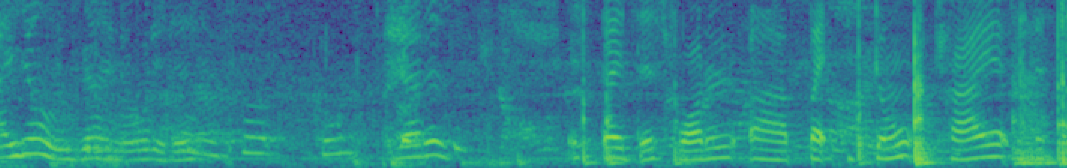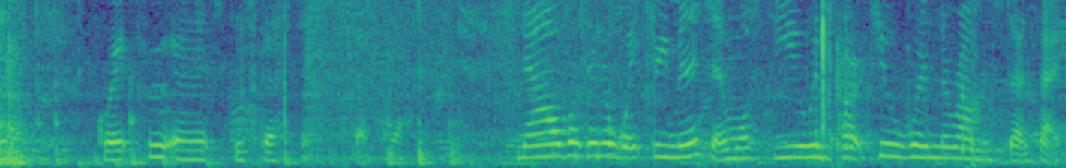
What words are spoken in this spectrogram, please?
I don't really know what it is. It is. It's by this water, uh, but don't try it because it's grapefruit and it's disgusting. Now we're gonna wait three minutes and we'll see you in part two when the ramen's done. Bye.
